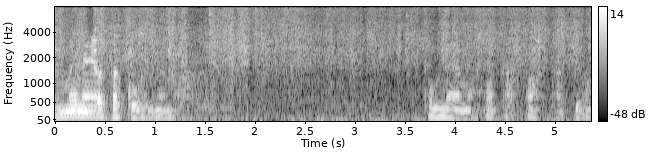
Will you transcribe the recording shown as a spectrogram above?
Мене отако візьмемо. Помнемо. Отак, отак його.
